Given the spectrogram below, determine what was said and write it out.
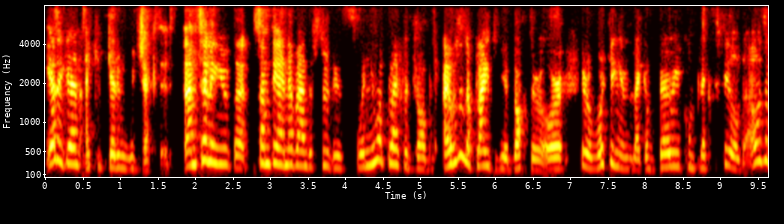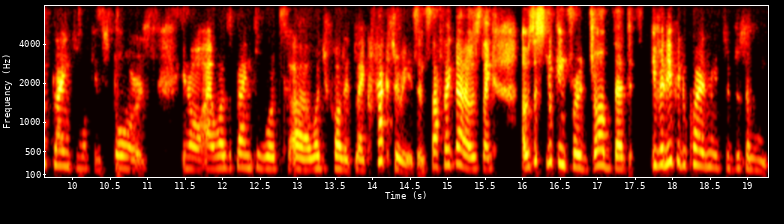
yet again i keep getting rejected. And i'm telling you that something i never understood is when you apply for jobs i wasn't applying to be a doctor or you know working in like a very complex field. I was applying to work in stores. You know i was applying to work uh, what do you call it like factories and stuff like that. I was like i was just looking for a job that even if it required me to do some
